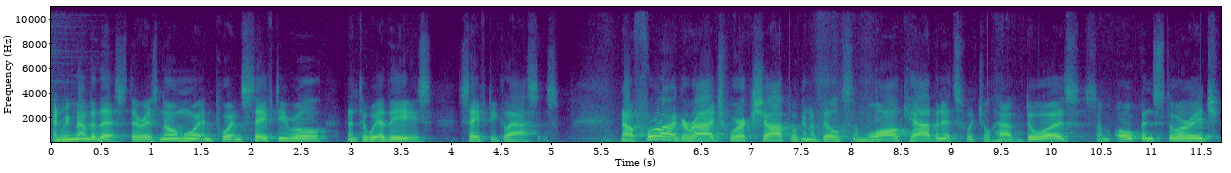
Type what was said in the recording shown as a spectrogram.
And remember this, there is no more important safety rule than to wear these safety glasses. Now for our garage workshop, we're going to build some wall cabinets, which will have doors, some open storage,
